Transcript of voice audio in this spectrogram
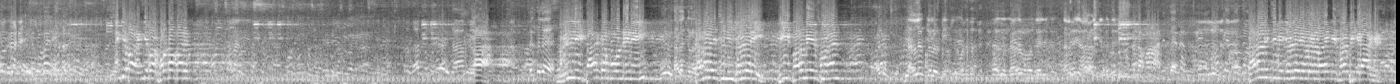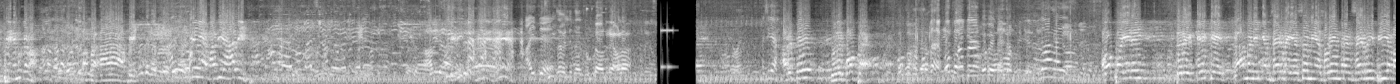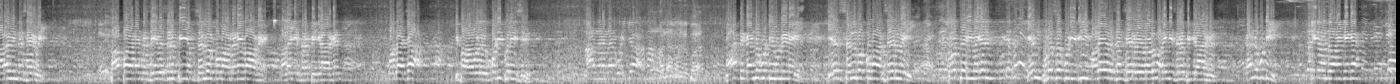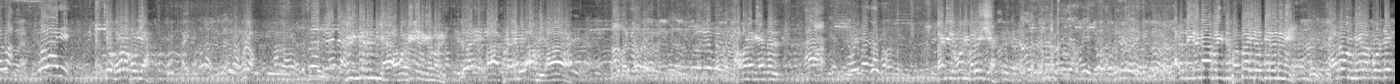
போக்குறானே. அங்கே பாரு அங்கே பாரு போட்டோ பாரு. வெள்ளி தர்க்கம் ஒன்றினை தனலட்சுமி ஜுவல்லரி பி பரமேஸ்வரன் ஆமா. தனலட்சுமி ஜுவல்லரி அவர்கள் வழங்கி சிறப்பிக்கிறார்கள் இப்படி நிமிக்கணும் ஆமா, ஆ, அப்படி புரியுங்க மதிய ஆதி அடுத்து ஒரு கோப்பை. கோப்பையினை திரு K K Ramalingam Servai S M A Surendran Servai P M Aravind Servai. பாப்பானந்த தெய்வத்திரு பி எம் செல்வகுமார் நினைவாக வழங்கி சிறப்பிக்கிறார்கள். கொடுத்தாச்சா இப்ப அவங்களுக்கு கொடி பரிசு. ஆனந்தன் குடிக்கா? மாட்டு கண்ணுக்குட்டி ஒன்றினை எஸ் செல்வகுமார் சேர்வை சோத்தரி வயல் என் புரசக்குடி வி மலையரசன் சேர்வை அவர்களும் வழங்கி சிறப்பிக்கிறார்கள். கண்ணுக்குட்டி கீழே வந்து வாங்கிக்கங்க. ஓட போதியா இங்க இருந்தீங்க அவங்க வீடியோ எடுக்கிற மாதிரி ஆ, அப்படி திரும்பி, அப்படி கூட்டி பழகிக்க அடுத்த இரண்டாம் பரிசு பத்தாயிரத்தி இரண்டினை கரூர் மேலக்கோட்டை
